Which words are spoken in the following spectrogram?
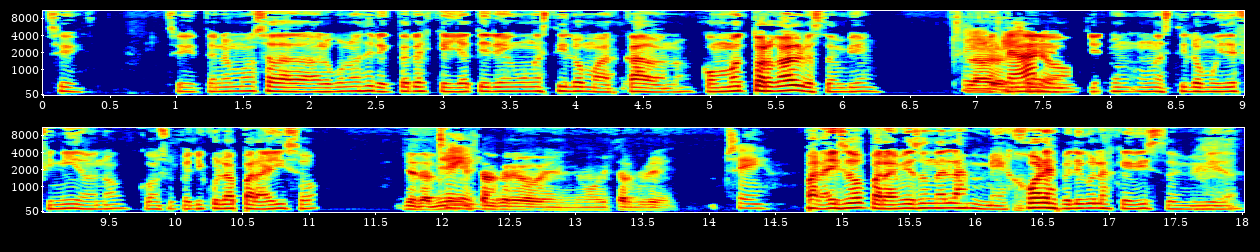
Sí, sí, tenemos a algunos directores que ya tienen un estilo marcado, ¿no? Como Héctor Galvez también. Sí, Claro, claro. Tiene, tiene un, un estilo muy definido, ¿no? Con su película Paraíso. Ya también Sí. está, creo, en Movistar Play. Sí. Paraíso para mí es una de las mejores películas que he visto en mi vida.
